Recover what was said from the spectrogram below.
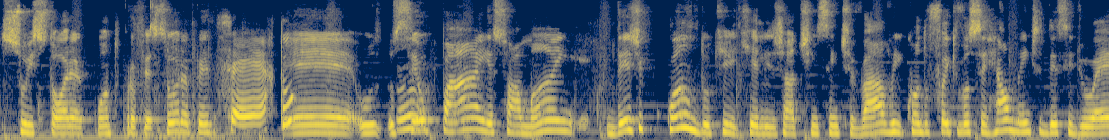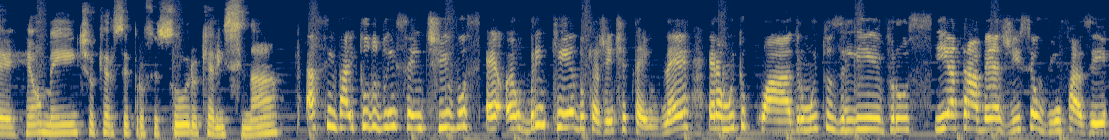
sua história quanto professora. Certo. É, o, o hum. seu pai e sua mãe, desde quando que, que eles já te incentivavam e quando foi que você realmente decidiu, é, realmente eu quero ser professora, eu quero ensinar? Assim, vai tudo do incentivo, é, é o brinquedo que a gente tem, né? Era muito quadro, muitos livros, e através disso eu vim fazer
